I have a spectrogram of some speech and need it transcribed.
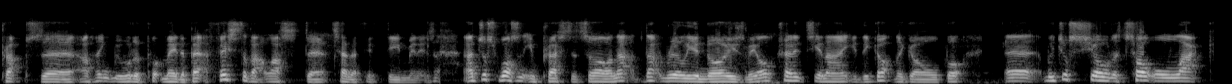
perhaps. Uh, I think we would have put made a better fist of that last uh, ten or fifteen minutes. I just wasn't impressed at all, and that that really annoys me. All credit to United, they got the goal, but uh, we just showed a total lack.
